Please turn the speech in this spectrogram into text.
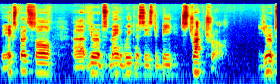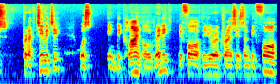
the experts saw uh, Europe's main weaknesses to be structural. Europe's productivity was in decline already before the euro crisis and before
